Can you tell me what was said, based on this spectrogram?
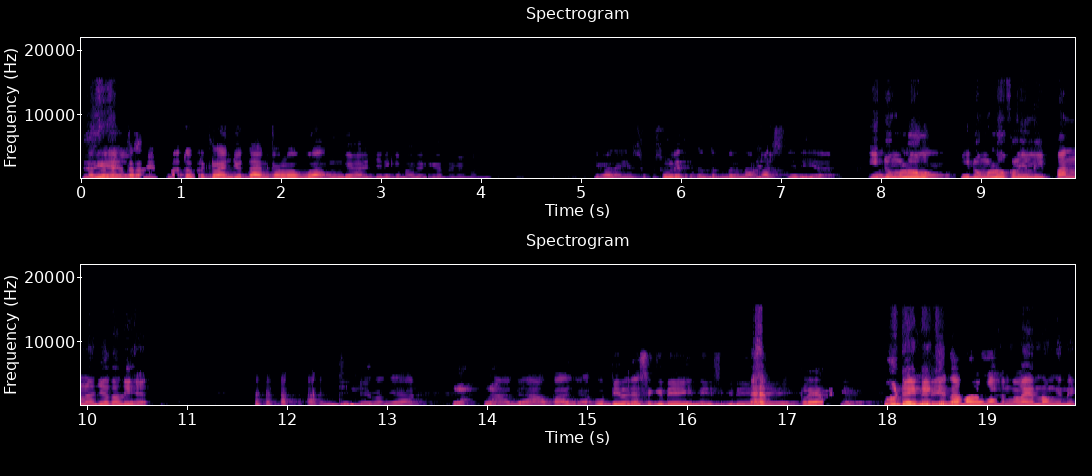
Kata Iya, dokter siap. asma tuh berkelanjutan. Kalau gua enggak. Jadi kemarin karena memang gimana ya su- sulit untuk bernafas. Jadi ya Hidung lu, mau, hidung lu kelilipan aja kali ya. anjing emang ya. Ada apanya? Upilnya segede ini, segede kelereng. Udah ini Jadi kita malah ngelenong ini.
